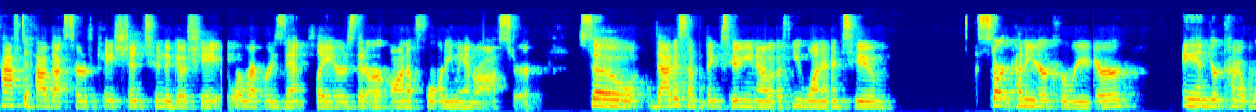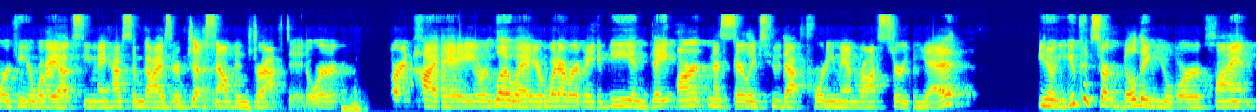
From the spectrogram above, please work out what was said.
have to have that certification to negotiate or represent players that are on a 40 man roster. So that is something too you know if you wanted to start kind of your career and you're kind of working your way up so you may have some guys that have just now been drafted or Or in high A or low A or whatever it may be, and they aren't necessarily to that 40 man roster yet, you know, you could start building your client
